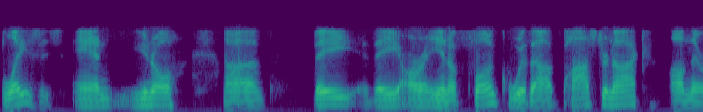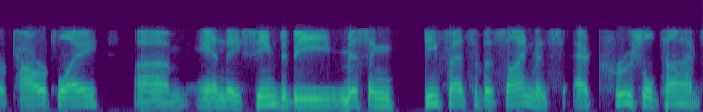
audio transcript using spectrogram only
blazes. And you know, uh, they they are in a funk without Pastrnak on their power play, um, and they seem to be missing defensive assignments at crucial times.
